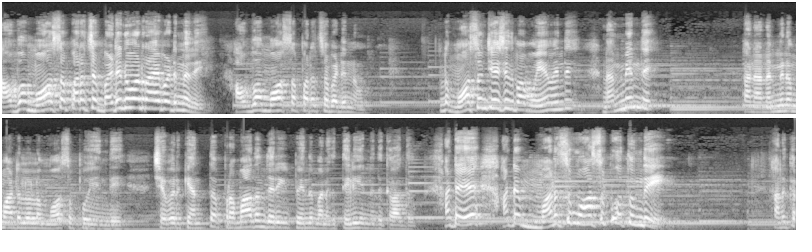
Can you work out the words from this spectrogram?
అవ్వ మోసపరచబడిను అని రాయబడినది. అవ్వ మోసపరచబడిను. అంటే మోసం చేసింది పాపం. ఏమైంది? నమ్మింది. కానీ నమ్మిన మాటలలో మోసపోయింది. చివరికి ఎంత ప్రమాదం జరిగిపోయిందో మనకు తెలియనిది కాదు. అంటే అంటే మనసు మోసపోతుంది. కనుక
